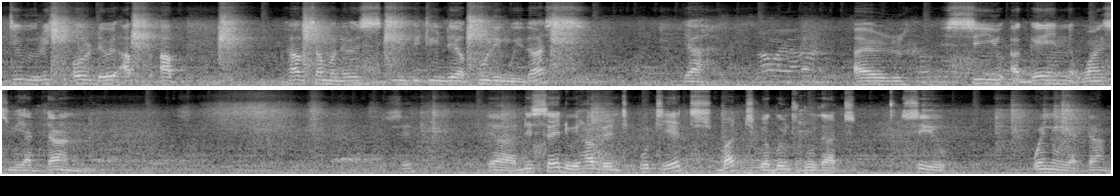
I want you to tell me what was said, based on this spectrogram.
until we reach all the way up to up. We have someone else in between there pulling with us. Yeah. I'll see you again once we are done. See? Yeah this side we haven't put yet but we are going to do that. See you when we are done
